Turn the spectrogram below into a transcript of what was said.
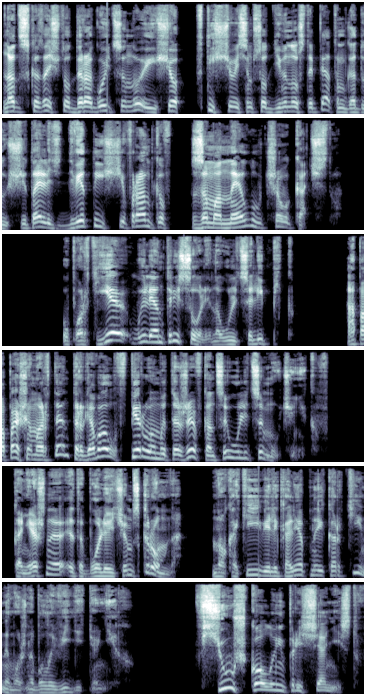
Надо сказать, что дорогой ценой еще в 1895 году считались 2000 франков за Мане лучшего качества. У портье были антресоли на улице Липик, а папаша Мартен торговал в первом этаже в конце улицы Мучеников. Конечно, это более чем скромно, но какие великолепные картины можно было видеть у них. Всю школу импрессионистов.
